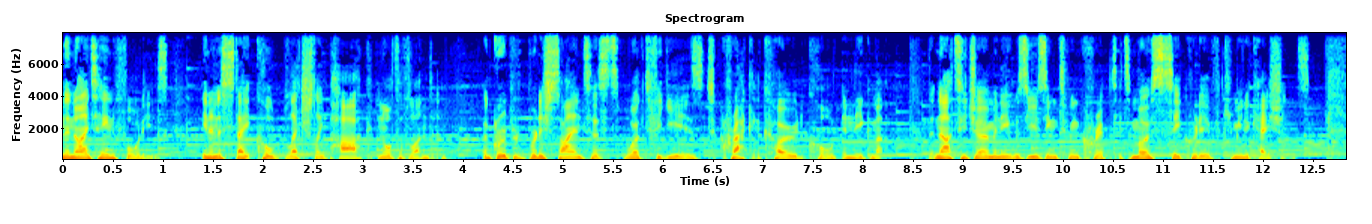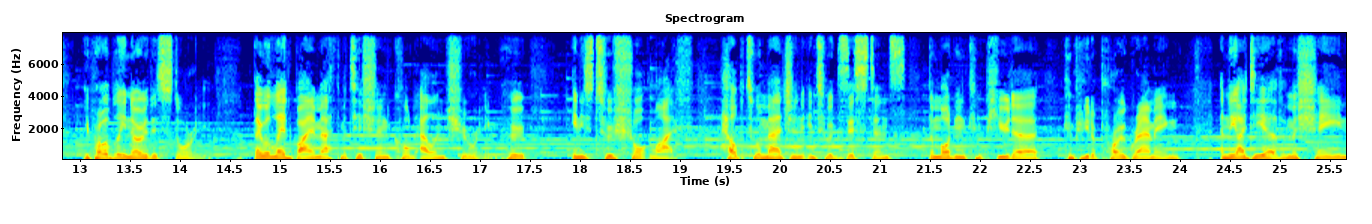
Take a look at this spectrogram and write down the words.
the 1940s, in an estate called Bletchley Park, north of London, a group of British scientists worked for years to crack a code called Enigma that Nazi Germany was using to encrypt its most secretive communications. You probably know this story. They were led by a mathematician called Alan Turing, who, in his too short life, helped to imagine into existence the modern computer, computer programming, and the idea of a machine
